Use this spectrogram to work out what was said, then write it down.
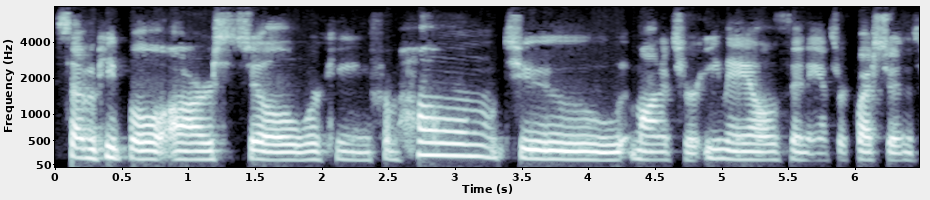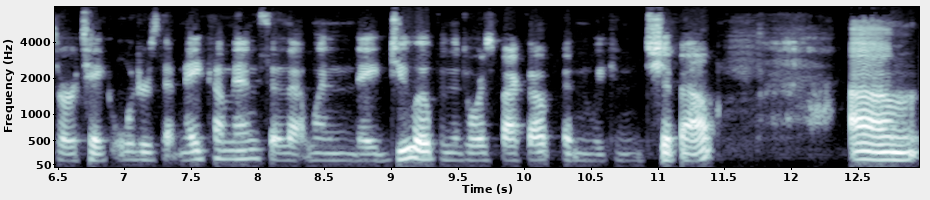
Some people are still working from home to monitor emails and answer questions or take orders that may come in so that when they do open the doors back up and we can ship out. Um,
